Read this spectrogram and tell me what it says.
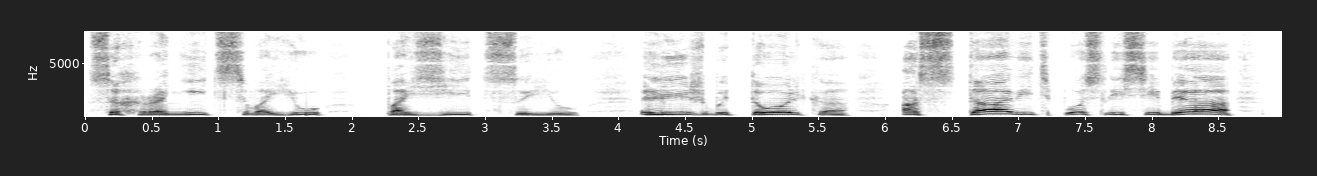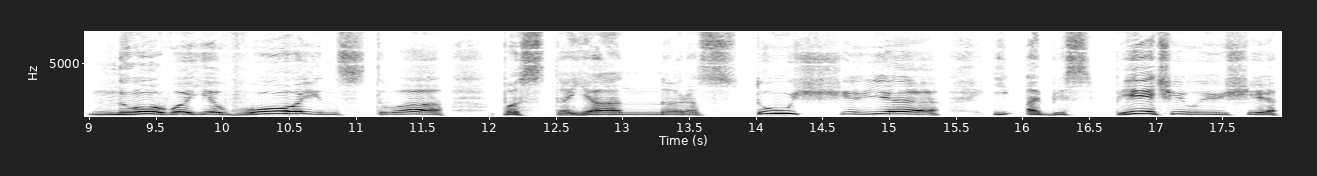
сохранить свою позицию, лишь бы только оставить после себя новое воинство, постоянно растущее и обеспечивающее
